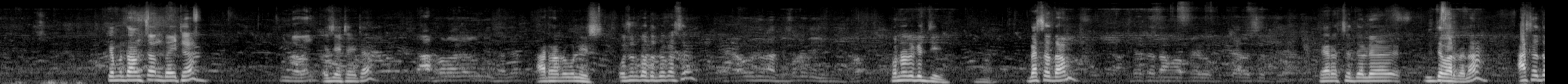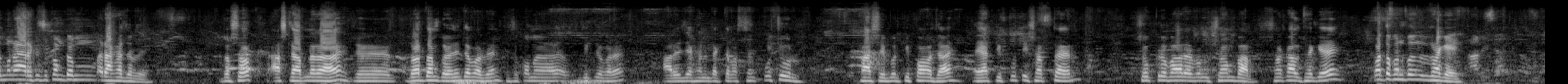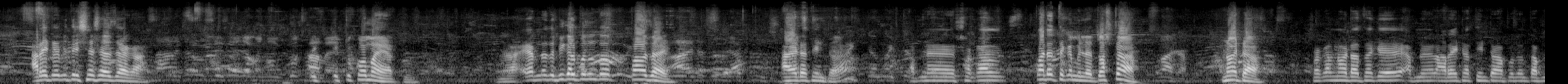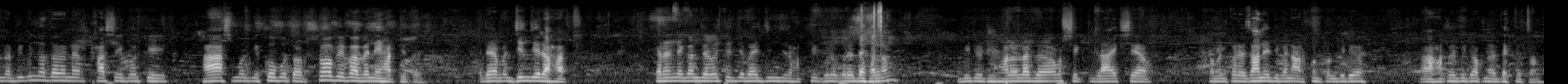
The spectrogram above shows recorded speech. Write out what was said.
কেমন দাম চান ভাই এটা? এই যে এটা এটা? আঠারো উনিশ। ওজন কতটুকু আছে? পনেরো কেজি। বেচা দাম? তেরো চোদ্দ নিতে পারবে না? আসলে তো মনে হয় আর কিছু কম টম রাখা যাবে। দর্শক আসলে আপনারা যে দরদাম করে নিতে পারবেন কিছু কমে বিক্রি করে। আর এই যে এখানে দেখতে পাচ্ছেন প্রচুর খাসি বরকি পাওয়া যায়। এই হাটটি প্রতি সপ্তাহের শুক্রবার এবং সোমবার সকাল থেকে কতক্ষণ পর্যন্ত থাকে? আড়াইটার ভিতরে শেষ হয়ে জায়গা একটু কমায় আর কি। আপনাদের বিকাল পর্যন্ত পাওয়া যায়? আড়াইটা তিনটা আপনার সকাল কয়টা থেকে মিলে? দশটা? নয়টা? সকাল নয়টা থেকে আপনার আড়াইটা তিনটা পর্যন্ত আপনার বিভিন্ন ধরনের খাসি বরকি হাঁস মুরগি কবুতর সবই পাবেন এই হাটটিতে। এটা আমার জিঞ্জিরা হাট। কেরানীগঞ্জের ঐতিহ্যবাহী জিঞ্জির হাটটি ঘুরে ঘুরে দেখালাম। ভিডিওটি ভালো লাগলে অবশ্যই একটি লাইক শেয়ার কমেন্ট করে জানিয়ে দিবেন আর কোন কোন ভিডিও হাটের ভিডিও আপনারা দেখতে চান।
